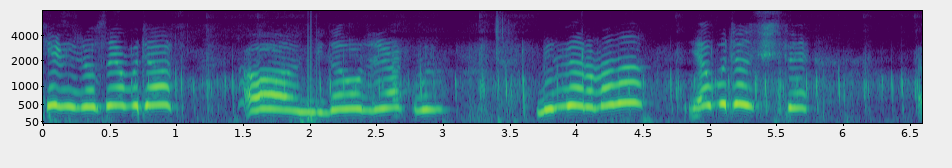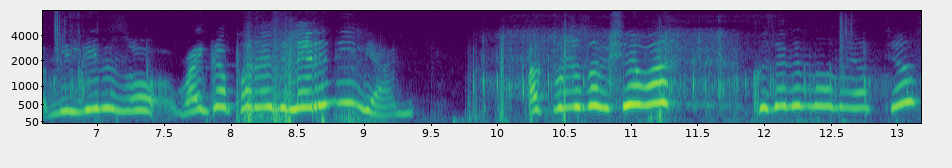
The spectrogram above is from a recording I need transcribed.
arcade videosu yapacağız. Aa güzel olacak mı? Bilmiyorum ama yapacağız işte. Bildiğiniz o Minecraft parodileri değil yani. Aklımızda bir şey var. Kuzenimle onu yapacağız.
